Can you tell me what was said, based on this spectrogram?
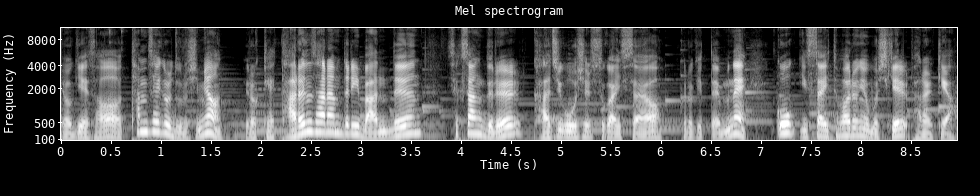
여기에서 탐색을 누르시면 이렇게 다른 사람들이 만든 색상들을 가지고 오실 수가 있어요. 그렇기 때문에 꼭 이 사이트 활용해 보시길 바랄게요.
